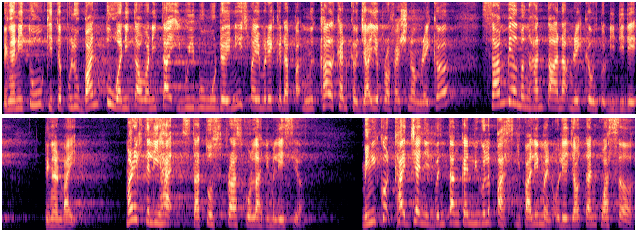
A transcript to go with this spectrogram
Dengan itu, kita perlu bantu wanita-wanita, ibu-ibu muda ini supaya mereka dapat mengekalkan kejayaan profesional mereka sambil menghantar anak mereka untuk dididik dengan baik. Mari kita lihat status prasekolah di Malaysia. Mengikut kajian yang dibentangkan minggu lepas di Parlimen oleh jawatan kuasa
